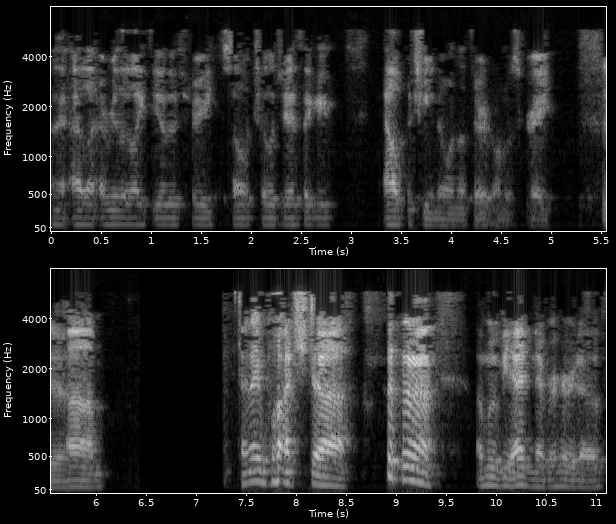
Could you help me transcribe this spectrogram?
I, I, I really like the other three. Solid trilogy. I think Al Pacino in the third one was great. Yeah. Um, then I watched uh, a movie I'd never heard of,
